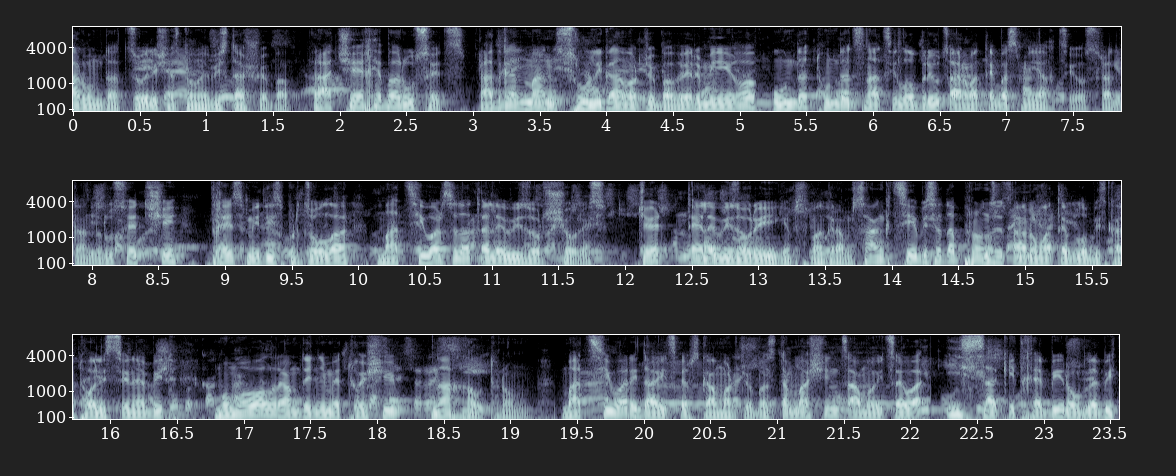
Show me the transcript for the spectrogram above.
არ უნდათ ძველი შეცდომების დაშვება. რაც შეეხება რუსეთს, რადგან მან სრული გამარჯვება ვერ მიიღო, უნდა თუნდაც ნაწილობრივ წარმატებას მიაღწიოს, რადგან რუსეთში დღეს მიდის ბრძოლა მაცივარსა და ტელევიზორს შორის. ჯერ ტელევიზორი იგებს, მაგრამ სანქციებისა და ფრონზე წარუმატებლობის კათოლიცინებით მომავალ რამდენიმე თვეში ნახავთ, რომ მაცივარი დაიწყებს გამარჯვებას და მაშინ წამოიწევა ის საკითხები, რომლებიც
